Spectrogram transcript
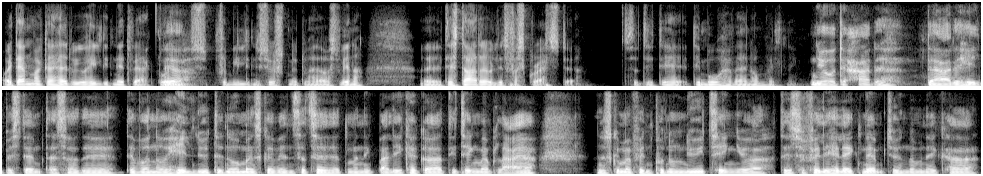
Og i Danmark, der havde du jo hele dit netværk, både Ja. familien, dine søskende, du havde også venner. Øh, det startede jo lidt fra scratch der. Så det, det, det må have været en omvæltning. jo, det har det. Det har det helt bestemt. Altså, det, det var noget helt nyt. Det er noget, man skal vende sig til, at man ikke bare lige kan gøre de ting, man plejer. Nu skal man finde på nogle nye ting, jo. Det er selvfølgelig heller ikke nemt, jo, når man ikke har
